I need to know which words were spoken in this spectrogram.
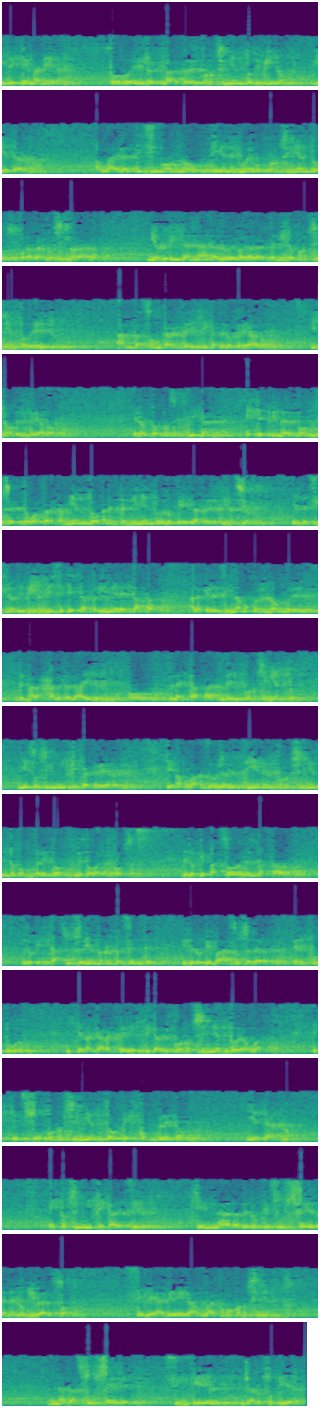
y de qué manera todo ello es parte del conocimiento divino y eterno. Allah el Altísimo no obtiene nuevos conocimientos por haberlos ignorado, ni olvida nada luego de haber tenido conocimiento de ello. Ambas son características de lo creado y no del creador. El autor nos explica este primer concepto o acercamiento al entendimiento de lo que es la predestinación y el designio divino. Dice que esta primera etapa a la que designamos con el nombre de Marhalat al o la etapa del conocimiento. Y eso significa creer que Allah tiene el conocimiento completo de todas las cosas de lo que pasó en el pasado, de lo que está sucediendo en el presente y de lo que va a suceder en el futuro. Y que la característica del conocimiento de Allah es que su conocimiento es completo y eterno. Esto significa decir que nada de lo que sucede en el universo se le agrega a Allah como conocimiento. Nada sucede sin que Él ya lo supiera.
